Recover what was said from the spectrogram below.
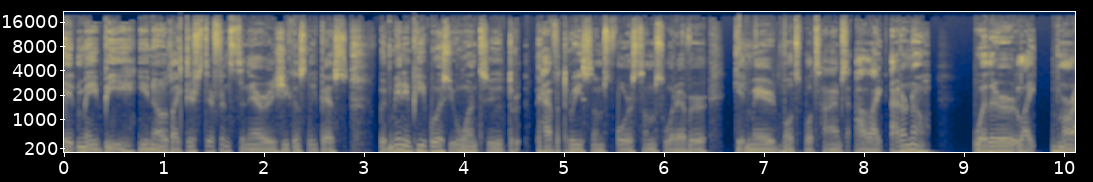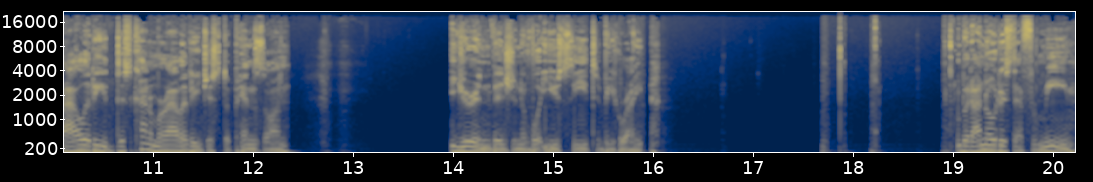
it may be. You know, like there's different scenarios. You can sleep as with many people as you want to, th- have a threesomes, foursomes, whatever. Get married multiple times. I like. I don't know whether like morality. This kind of morality just depends on your envision of what you see to be right. But I noticed that for me,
